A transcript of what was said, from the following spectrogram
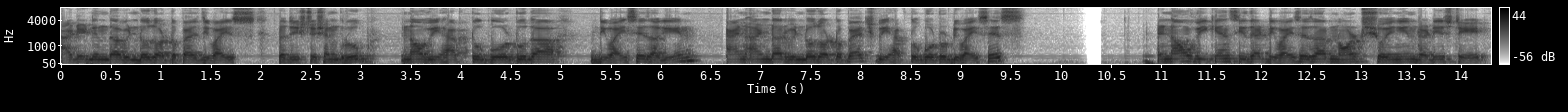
added in the windows autopatch device registration group. Now we have to go to the devices again and under windows autopatch we have to go to devices. And now we can see that devices are not showing in ready state.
